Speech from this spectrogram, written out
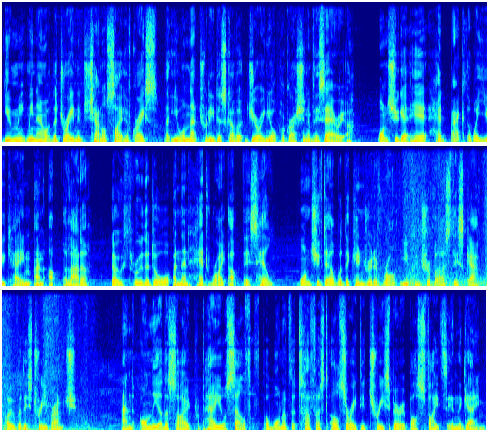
You meet me now at the drainage channel site of Grace that you will naturally discover during your progression of this area. Once you get here, head back the way you came and up the ladder, go through the door and then head right up this hill. Once you've dealt with the Kindred of Rot, you can traverse this gap over this tree branch, and on the other side, prepare yourself for one of the toughest ulcerated tree spirit boss fights in the game.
